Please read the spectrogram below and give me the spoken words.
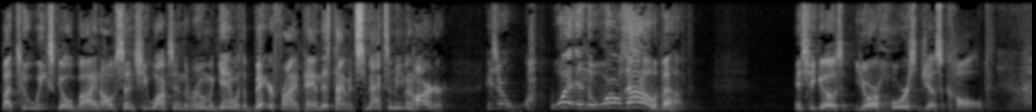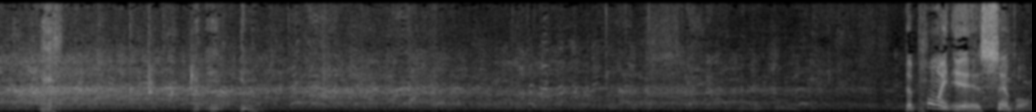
About two weeks go by, and all of a sudden she walks in the room again with a bigger frying pan this time and smacks him even harder. He said, What in the world is that all about? And she goes, Your horse just called. the point is simple.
